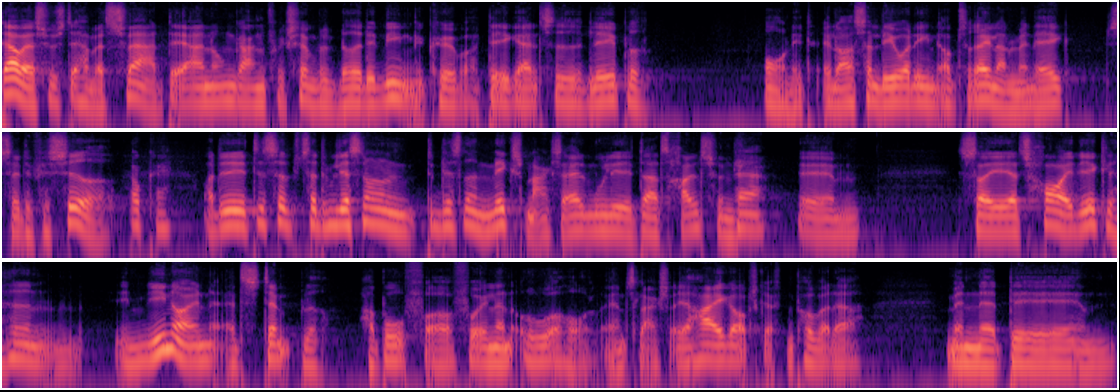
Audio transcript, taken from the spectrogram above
Der, hvor jeg synes, det har været svært, det er nogle gange for eksempel noget af det vin, vi køber, det er ikke altid lablet ordentligt. Eller også så lever det egentlig op til reglerne, men er ikke certificeret. Okay. Og det, det, så, så det bliver sådan nogle, det bliver sådan noget mixmax af alt muligt, der er træls, synes. Ja. Øhm, så jeg tror i virkeligheden, i mine øjne, at stemplet har brug for at få en eller anden overhaul af en slags. Og jeg har ikke opskriften på, hvad det er. Men at det, øhm,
